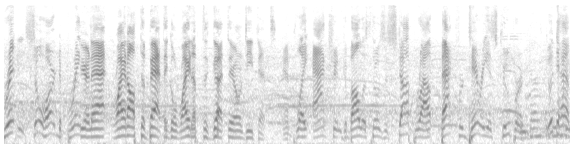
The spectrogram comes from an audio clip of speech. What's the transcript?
Britton, so hard to bring. You're that right off the bat. They go right up the gut there on defense. And play action. Gabalis throws a stop route back for Darius Cooper. Good to have.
